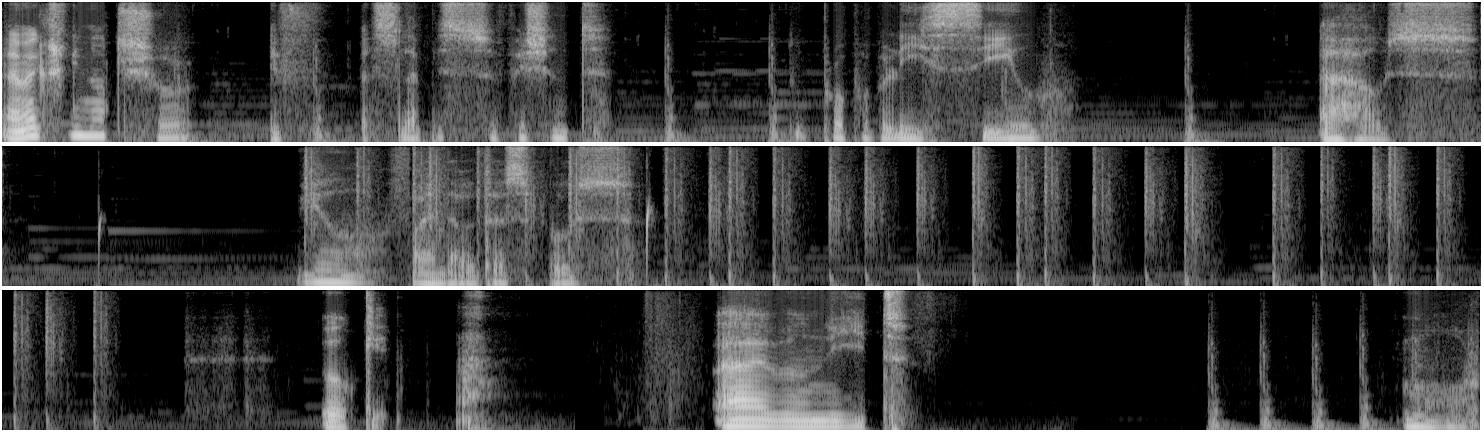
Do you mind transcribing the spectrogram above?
I'm actually not sure if a slab is sufficient to properly seal a house. We'll find out, I suppose. Okay. I will need more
